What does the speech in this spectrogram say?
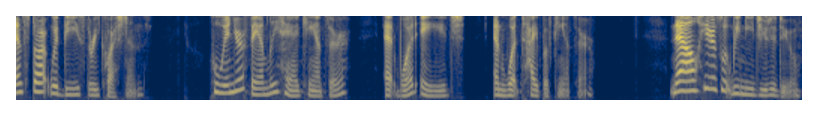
and start with these three questions Who in your family had cancer? At what age? And what type of cancer? Now, here's what we need you to do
